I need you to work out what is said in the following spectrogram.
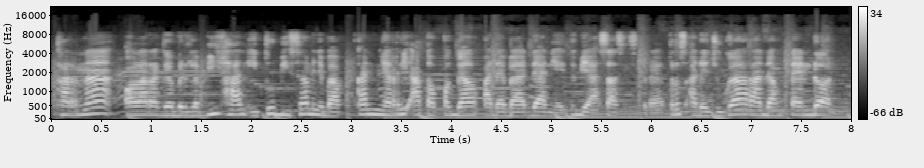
Karena olahraga berlebihan itu bisa menyebabkan nyeri atau pegal pada badan, ya itu biasa sih sebenarnya. Terus ada juga radang tendon.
